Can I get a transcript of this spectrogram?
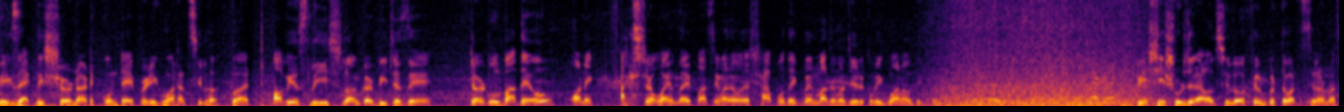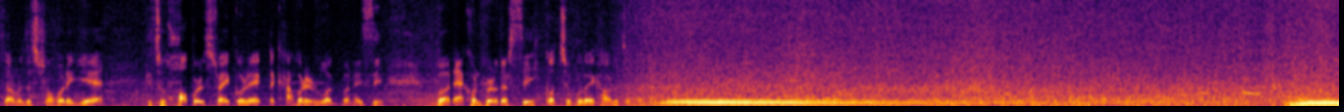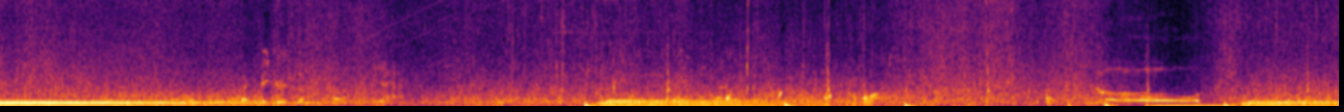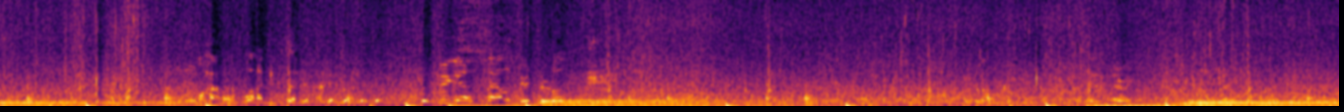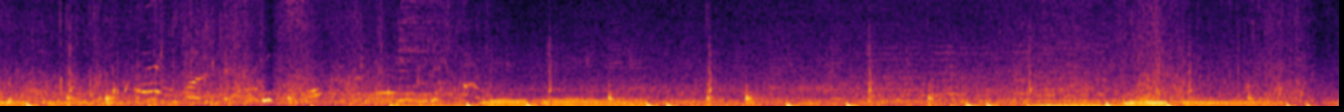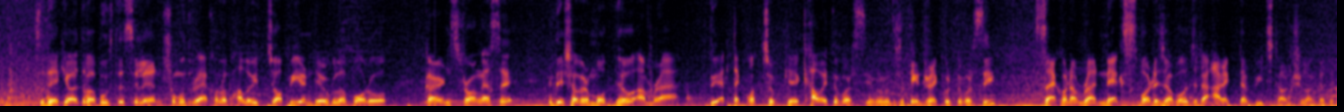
আমি এক্স্যাক্টলি শিওর নট কোন টাইপের ইগুয়ানা ছিল বাট অবভিয়াসলি শ্রীলঙ্কার বিচেসে টার্টল বাদেও অনেক এক্সট্রা ওয়াইল্ড লাইফ আছে। মাঝে মাঝে সাপও দেখবেন, মাঝে মাঝে এরকম ইগুয়ানাও দেখবেন। বেশি সূর্যের আলো ছিল ফিল্ম করতে পারতেছিলাম না আমরা জাস্ট শহরে গিয়ে কিছু হপার ট্রাই করে একটা খাবারের ব্লগ বানাইছি বাট এখন ফেরত আসছি, কচ্ছপগুলোকে খাওয়ানোর জন্য। দেখে হয়তো বা বুঝতেছিলেন, সমুদ্র এখনও ভালোই চপি অ্যান্ড ঢেউগুলো বড় কারেন্ট স্ট্রং আছে। কিন্তু এসবের মধ্যেও আমরা দুই একটা কচ্ছপকে খাওয়াইতে পারছি, এবং ওদের সাথে ইন্টারাক্ট করতে পারছি সো এখন আমরা নেক্সট স্পটে যাব, যেটা আরেকটা বিচ টাউন শ্রীলঙ্কাতে.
